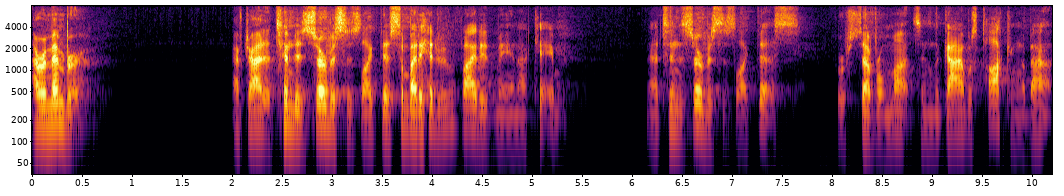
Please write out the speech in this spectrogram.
I remember after I'd attended services like this, somebody had invited me and I came. And I attended services like this for several months. And the guy was talking about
